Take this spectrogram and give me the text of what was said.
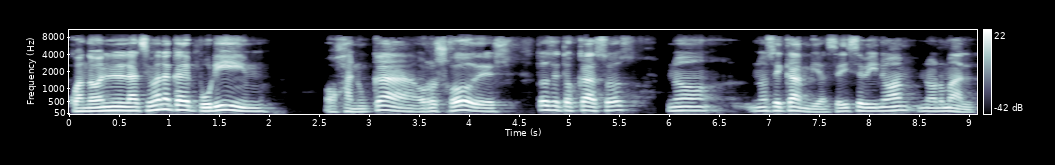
Cuando en la semana cae Purim, o Hanukkah, o Rosh Hodesh, todos estos casos, no, no se cambia, se dice Binoam normal.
